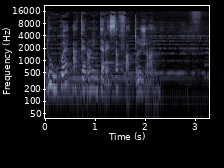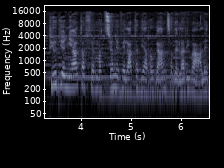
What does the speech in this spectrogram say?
Dunque a te non interessa affatto Jeanne. Più di ogni altra affermazione velata di arroganza della rivale,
